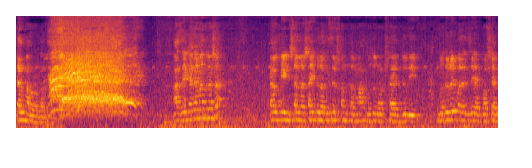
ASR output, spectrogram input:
তেল মারার দরকার। আজ এখানে মাদ্রাসা? কালকে ইনশাল্লাহ সাইকুল অফিসের সন্তান মাহমুদুল হক সাহেব যদি নদীর পারে যে বসেন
